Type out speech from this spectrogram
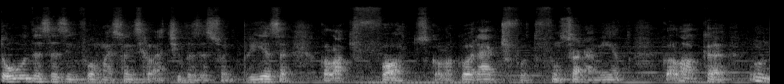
todas as informações relativas à sua empresa, coloque fotos, coloque horário de funcionamento, coloca um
